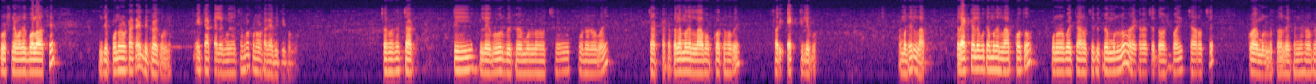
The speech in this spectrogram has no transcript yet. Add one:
প্রশ্নে আমাদের বলা আছে যে পনেরো টাকায় বিক্রয় করলে, এই চারটা লেবু হচ্ছে আমরা পনেরো টাকায় বিক্রি করব। তখন হচ্ছে চারটি লেবুর বিক্রয় মূল্য হচ্ছে পনেরো বাই চার টাকা। তাহলে আমাদের লাভ কত হবে? সরি, একটি লেবু। আমাদের লাভ। তাহলে একটা লেবুতে আমাদের লাভ কত? পনেরো বাই চার হচ্ছে বিক্রয় মূল্য, আর এখানে হচ্ছে দশ বাই চার হচ্ছে ক্রয় মূল্য। তাহলে এখানে হবে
